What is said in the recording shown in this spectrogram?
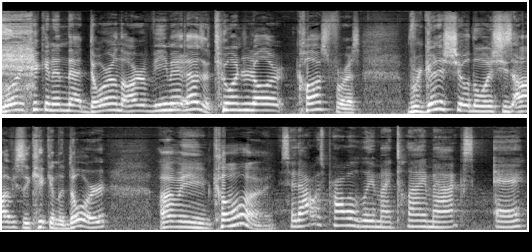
Lauren kicking in that door on the RV, man, that was a $200 cost for us. We're gonna show the one she's obviously kicking the door. I mean, come on. So that was probably my climax, eh?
